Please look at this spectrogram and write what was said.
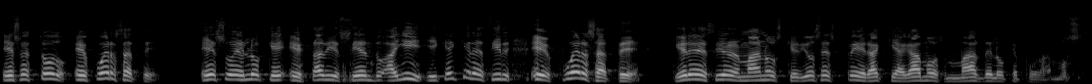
Eso es todo, esfuérzate. Eso es lo que está diciendo allí. ¿Y qué quiere decir esfuérzate? Quiere decir, hermanos, que Dios espera que hagamos más de lo que podamos.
